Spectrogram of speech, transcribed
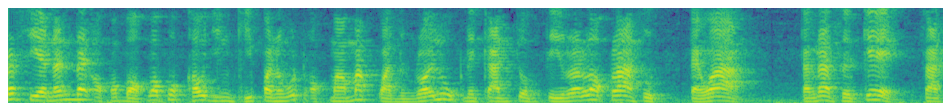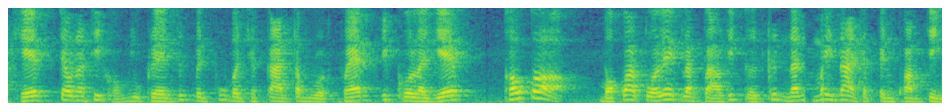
รัสเซียนั้นได้ออกมาบอกว่าพวกเขายิงขีปนาวุธออกมามากกว่า 100 ลูกในการโจมตีระลอกล่าสุด แต่ว่าทางด้านเซอร์เก้ซาเคส เจ้าหน้าที่ของยูเครน ซึ่งเป็นผู้บัญชาการตำรวจแคว้นนิโคลาเยฟเขาก็บอกว่าตัวเลขดังกล่าวที่เกิดขึ้นนั้นไม่น่าจะเป็นความจริง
